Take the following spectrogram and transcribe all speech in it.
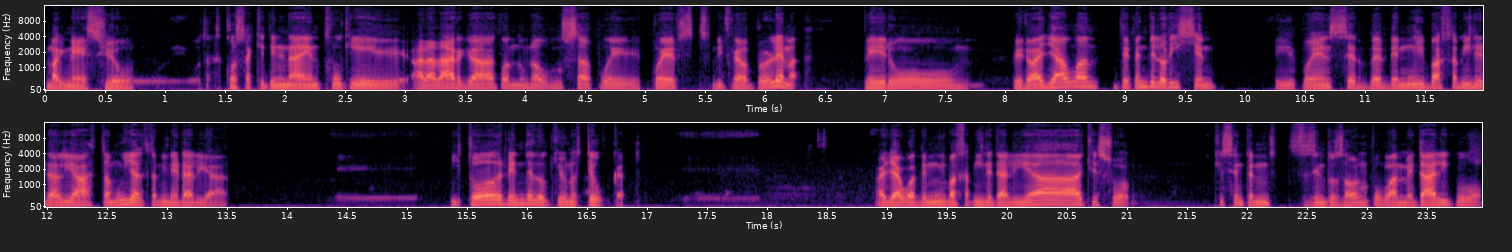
magnesio, otras cosas que tienen adentro que a la larga, cuando uno abusa, pues, puede significar un problema. Pero, pero hay agua, depende del origen, pueden ser desde muy baja mineralidad hasta muy alta mineralidad. Eh, y todo depende de lo que uno esté buscando. hay aguas de muy baja mineralidad que son que sienten, se sienten un sabor un poco más metálico.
